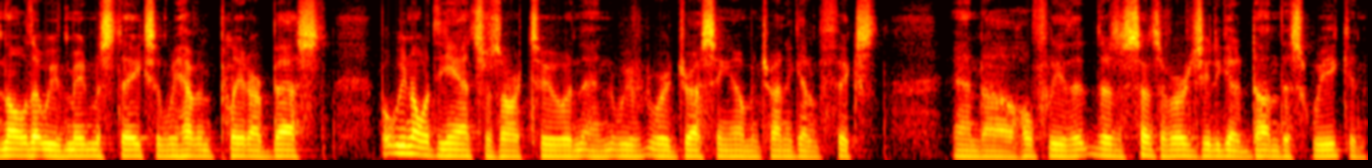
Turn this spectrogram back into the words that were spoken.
know that we've made mistakes and we haven't played our best, but we know what the answers are too, and, and we've, we're addressing them and trying to get them fixed. And uh, hopefully that there's a sense of urgency to get it done this week. And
